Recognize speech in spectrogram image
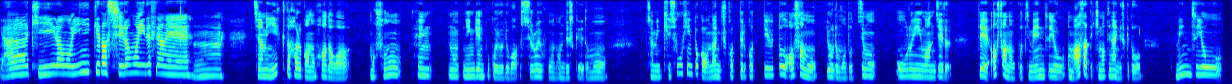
いやー、黄色もいいけど、白もいいですよね。うん。ちなみに、生田遥の肌は、まあ、その辺の人間とかよりは白い方なんですけれどもちなみに化粧品とかは何使ってるかっていうと朝も夜もどっちもオールインワンジェルで朝のこっちメンズ用あ、まあ、朝って決まってないんですけどメンズ用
